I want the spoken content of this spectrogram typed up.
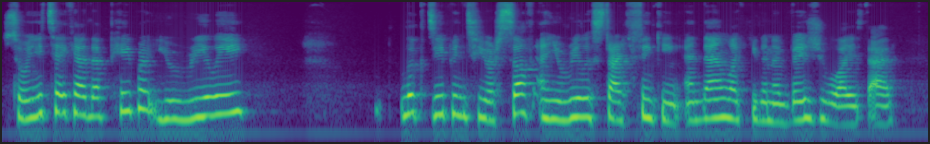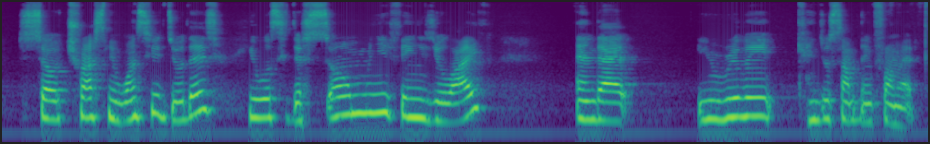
So, when you take out that paper, you really look deep into yourself and you really start thinking and then like you're gonna visualize that. So trust me once you do this you will see there's so many things you like and that you really can do something from it.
